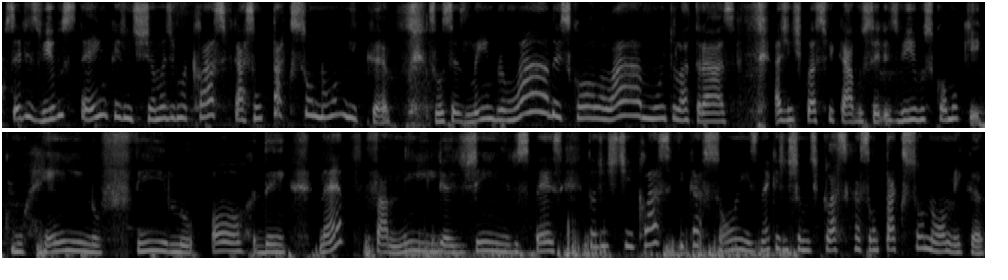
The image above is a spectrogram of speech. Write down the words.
Os seres vivos têm o que a gente chama de uma classificação taxonômica. Se vocês lembram lá da escola, lá muito lá atrás, a gente classificava os seres vivos como o quê? Como reino, filo, ordem, né? Família, gênero, espécie. Então a gente tinha classificações né, que a gente chama de classificação taxonômica.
